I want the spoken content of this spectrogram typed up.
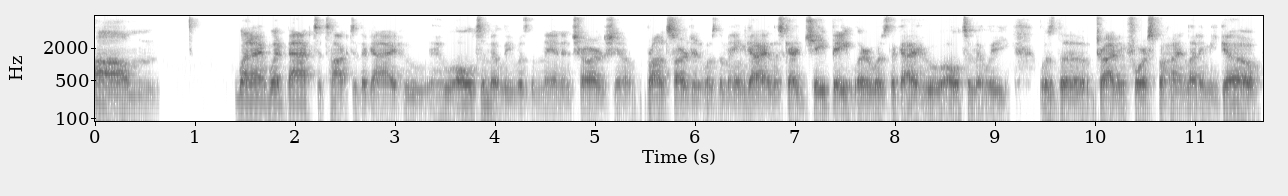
um, when I went back to talk to the guy who who ultimately was the man in charge, you know, Ron Sargent was the main guy, and this guy Jay Baitler was the guy who ultimately was the driving force behind letting me go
